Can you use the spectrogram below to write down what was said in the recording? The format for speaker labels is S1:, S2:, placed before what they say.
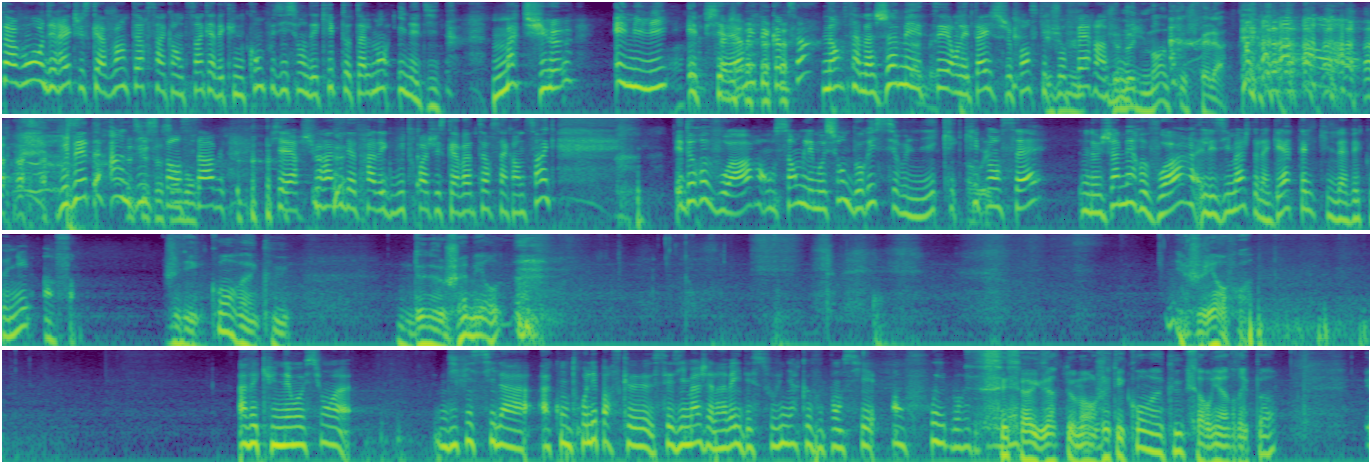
S1: est à vous en direct jusqu'à 20h55 avec une composition d'équipe totalement inédite. Mathieu, Émilie et Pierre. Ça
S2: n'a jamais été comme ça?
S1: Non, ça n'a jamais, été en l'état. Je pense qu'il faut faire un
S3: Je me demande ce que je fais là.
S1: vous êtes indispensable. Pierre, je suis ravie d'être avec vous trois jusqu'à 20h55 et de revoir ensemble l'émotion de Boris Cyrulnik qui ah pensait ne jamais revoir les images de la guerre telles qu'il l'avait connue enfant.
S4: J'étais convaincu de ne jamais... Et je les revois.
S1: Avec une émotion euh, difficile à, contrôler parce que ces images, elles réveillent des souvenirs que vous pensiez enfouis, Boris.
S4: C'est ça, exactement. J'étais convaincu que ça ne reviendrait pas.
